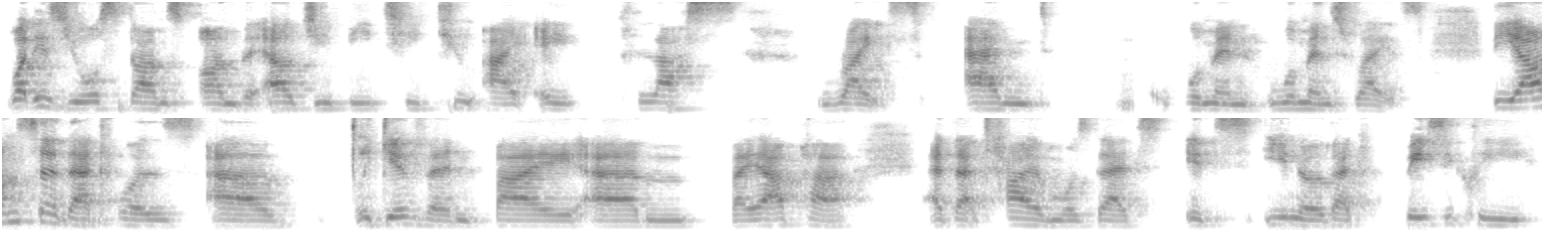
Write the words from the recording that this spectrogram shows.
What is your stance on the LGBTQIA plus rights and women women's rights? The answer that was uh, given by um, by APA at that time was that it's you know that basically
